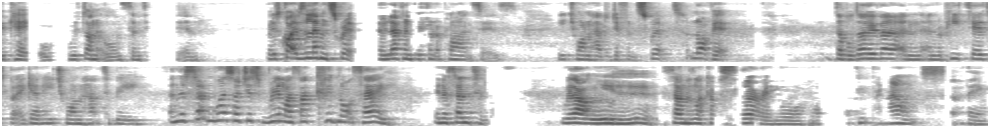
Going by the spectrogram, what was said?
okay, we've done it all and sent it in. But it's quite, it was 11 scripts, 11 different appliances. Each one had a different script. A lot of it doubled over and, and repeated, but again, each one had to be. And there's certain words I just realised I could not say in a sentence without sounding like I was slurring or, or Couldn't pronounce something.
